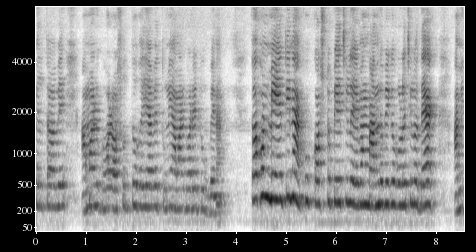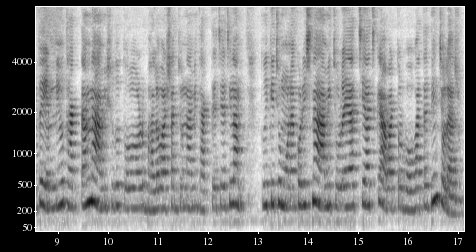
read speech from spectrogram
ফেলতে হবে, আমার ঘর অশুদ্ধ হয়ে যাবে, তুমি আমার ঘরে ঢুকবে না। তখন মেয়েটি না খুব কষ্ট পেয়েছিল এবং বান্ধবীকে বলেছিল, দেখ, আমি তো এমনিও থাকতাম না, আমি শুধু তোর ভালোবাসার জন্য আমি থাকতে চেয়েছিলাম। তুই কিছু মনে করিস না, আমি চলে যাচ্ছি আজকে, আবার তোর বউ ভাতের দিন চলে আসব।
